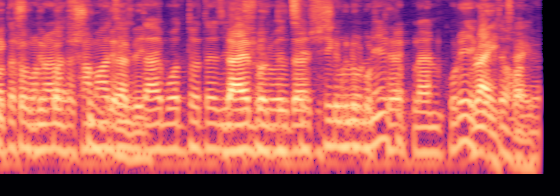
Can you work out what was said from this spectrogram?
কথা শোনা সামাজিক দায়বদ্ধতা সেগুলো নিয়ে একটা প্ল্যান করে এগোতে হবে।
